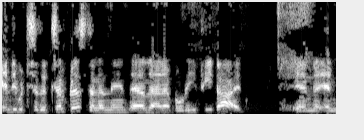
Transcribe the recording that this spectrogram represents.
ended with To the Tempest, and then and, and I believe he died. And, and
